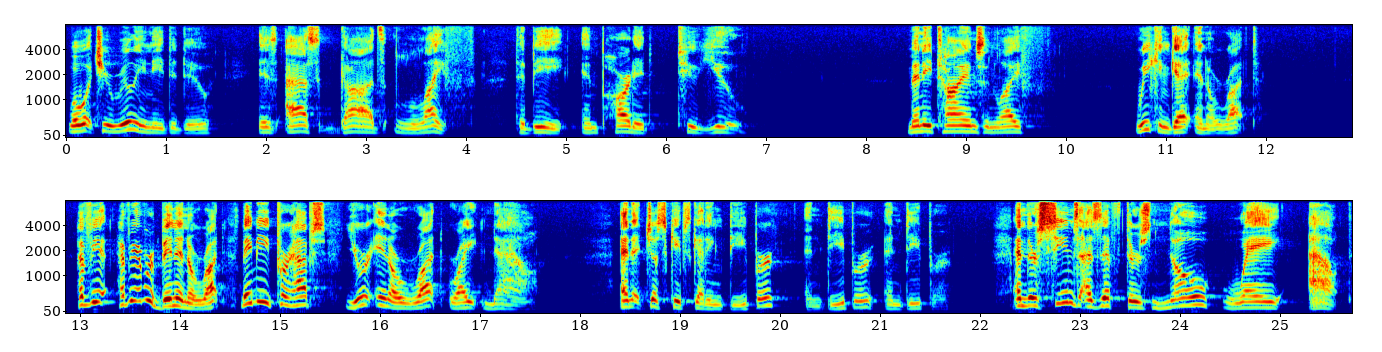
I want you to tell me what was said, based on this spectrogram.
Well, what you really need to do is ask God's life to be imparted to you. Many times in life, we can get in a rut. Have you, have you ever been in a rut? Maybe perhaps you're in a rut right now, and it just keeps getting deeper and deeper and deeper. And there seems as if there's no way out.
